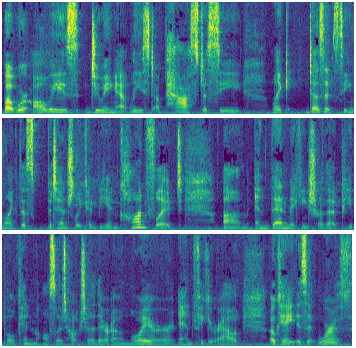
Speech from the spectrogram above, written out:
but we're always doing at least a pass to see like, does it seem like this potentially could be in conflict? Um, and then making sure that people can also talk to their own lawyer and figure out okay, is it worth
